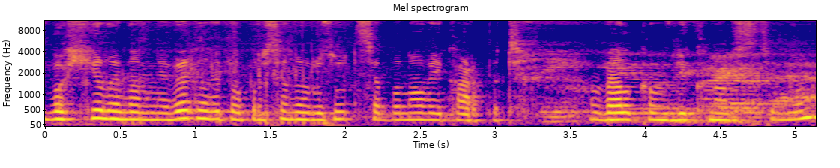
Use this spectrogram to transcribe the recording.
Бахіли нам не видали, попросили розутися, бо новий карпет. Велком вікно в стіну.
